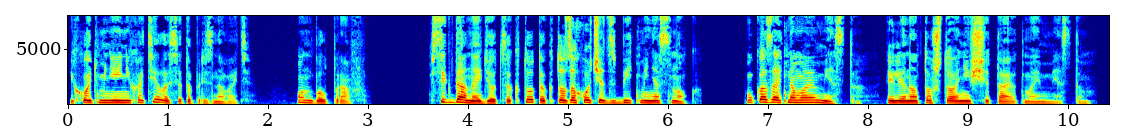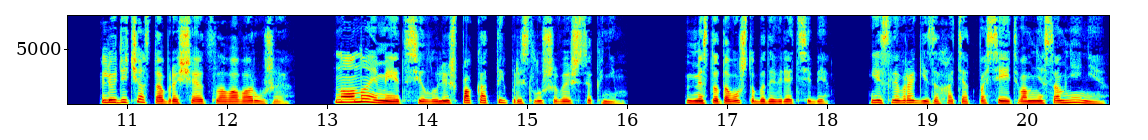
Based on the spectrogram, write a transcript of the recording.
И хоть мне и не хотелось это признавать, он был прав. Всегда найдется кто-то, кто захочет сбить меня с ног, указать на мое место или на то, что они считают моим местом. Люди часто обращают слова в оружие, но оно имеет силу лишь пока ты прислушиваешься к ним, вместо того, чтобы доверять себе. Если враги захотят посеять во мне сомнения,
